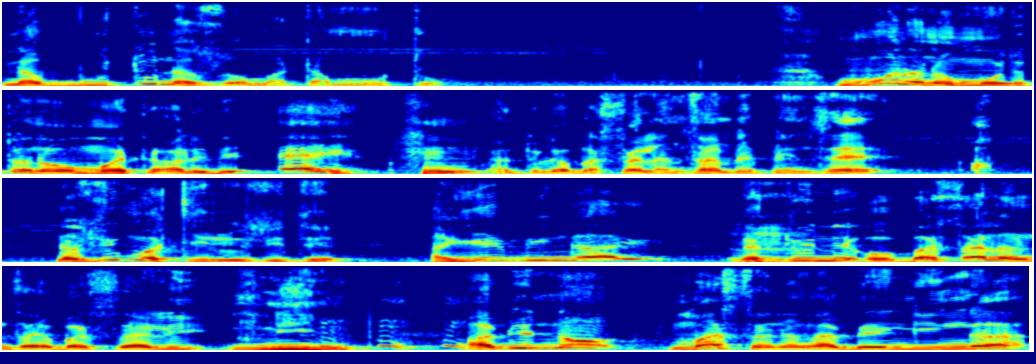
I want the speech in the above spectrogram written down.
Na butu nazomata moto mwana na moto to naomata alobi hey, hmm, en tout cas basala nzambe mpenza nazwi mwa curiosité. Ayebi ngai natuni o basala nzambe basali nini? Abi non masa na nga abengi nga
